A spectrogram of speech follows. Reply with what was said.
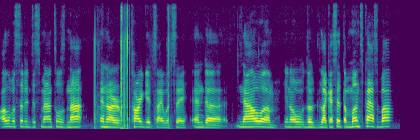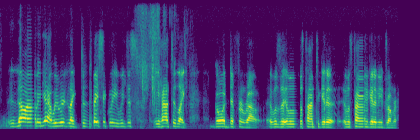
all of a sudden, dismantles not in our targets, I would say. And uh, now, um, you know, the like I said, the months pass by. No, I mean, yeah, we were like just basically we just we had to like go a different route. It was it was time to get a it was time to get a new drummer.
